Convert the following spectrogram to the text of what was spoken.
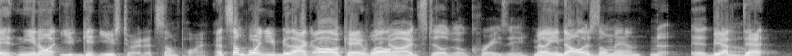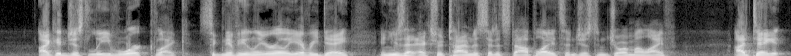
it, you know what you'd get used to it at some point. At some point you'd be like, oh okay, well, No, I'd still go crazy. million dollars though, man, No, it, be out of debt. I could just leave work like significantly early every day and use that extra time to sit at stoplights and just enjoy my life. I'd take it,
